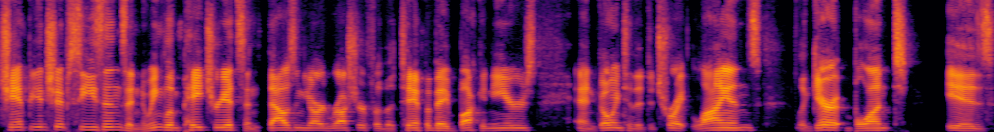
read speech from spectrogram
championship seasons and New England Patriots and thousand yard rusher for the Tampa Bay Buccaneers and going to the Detroit Lions. LeGarrette Blunt is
